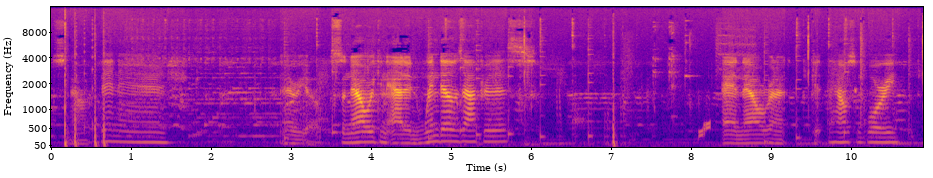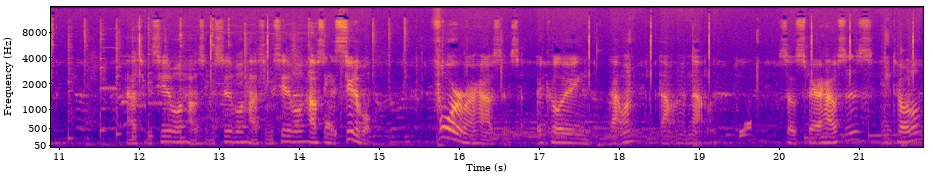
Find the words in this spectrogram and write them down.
It's not finished. There we go. So now we can add in windows after this. And now we're gonna get the housing query. Housing is suitable, housing is suitable, housing is suitable, housing is suitable. Four more houses, including that one, that one, and that one. So spare houses in total.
